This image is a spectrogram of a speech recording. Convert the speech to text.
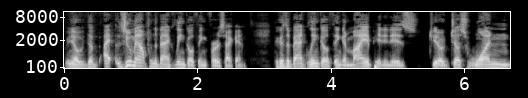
you know the I zoom out from the backlinko thing for a second because the backlinko thing, in my opinion, is you know just one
